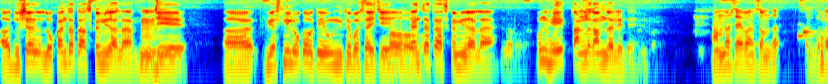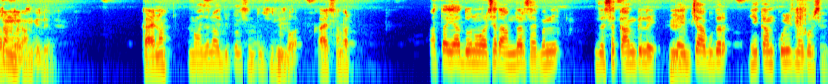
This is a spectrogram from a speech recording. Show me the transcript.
अं, दुसऱ्या लोकांचा त्रास कमी झाला हम्म, जे अं, व्यसनी लोक होते येऊन इथे बसायचे हो, हो, हो. त्यांचा त्रास कमी झाला बरोबर. म्हणून हे एक चांगलं काम झालेलं आहे आमदार साहेबांनी समजा खूप चांगलं काम. केलेलं काय ना माझं नाव दीपक संतोष. बर काय सांगाल आता या दोन वर्षात आमदार साहेबांनी जसं काम केलंय त्यांच्या अगोदर हे काम कोणीच नाही करू शकलं.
